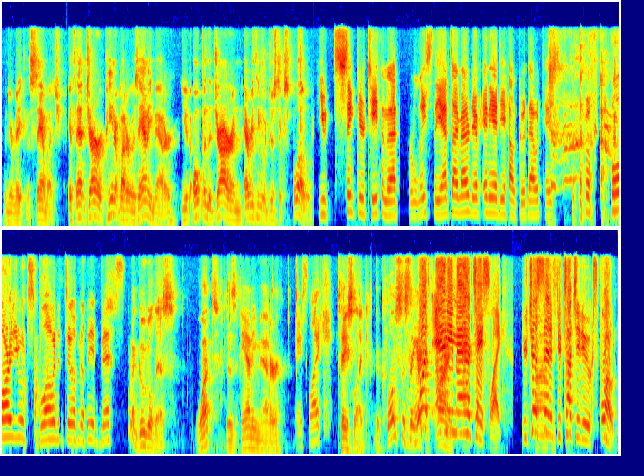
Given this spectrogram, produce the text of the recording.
when you're making the sandwich. If that jar of peanut butter was antimatter, you'd open the jar and everything would just explode. You sink your teeth into that, release the antimatter. Do you have any idea how good that would taste before you explode into a million bits? I'm gonna Google this. What does antimatter Taste like? Tastes like? The closest thing I what any find- antimatter tastes like? You just said Um, if you touch it, you explode.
